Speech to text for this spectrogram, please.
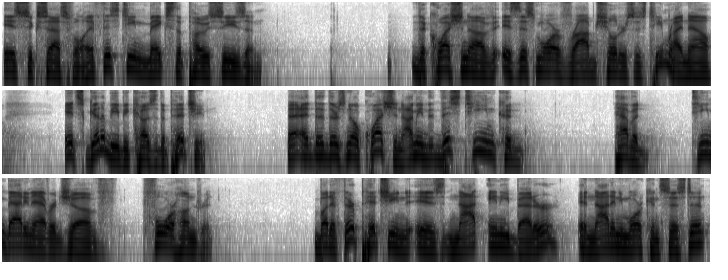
is successful, if this team makes the postseason, the question of is this more of Rob Childress' team right now? It's going to be because of the pitching. Uh, there's no question. I mean, this team could have a team batting average of 400. But if their pitching is not any better and not any more consistent,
